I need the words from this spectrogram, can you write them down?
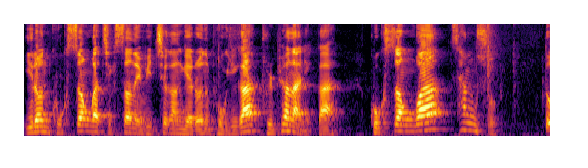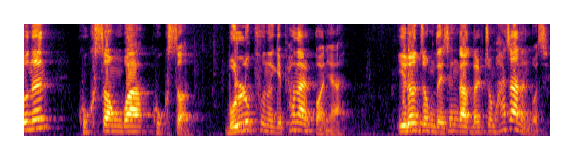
이런 곡선과 직선의 위치 관계로는 보기가 불편하니까 곡선과 상수 또는 곡선과 곡선 뭘로 푸는 게 편할 거냐 이런 정도의 생각을 좀 하자는 거지.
